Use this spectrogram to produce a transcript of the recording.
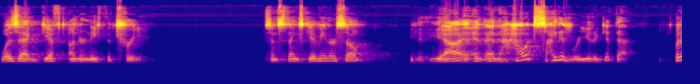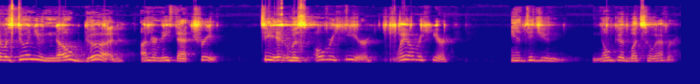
was that gift underneath the tree? Since Thanksgiving or so? Yeah, and, and how excited were you to get that? But it was doing you no good underneath that tree. See, it was over here, way over here, and did you no good whatsoever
